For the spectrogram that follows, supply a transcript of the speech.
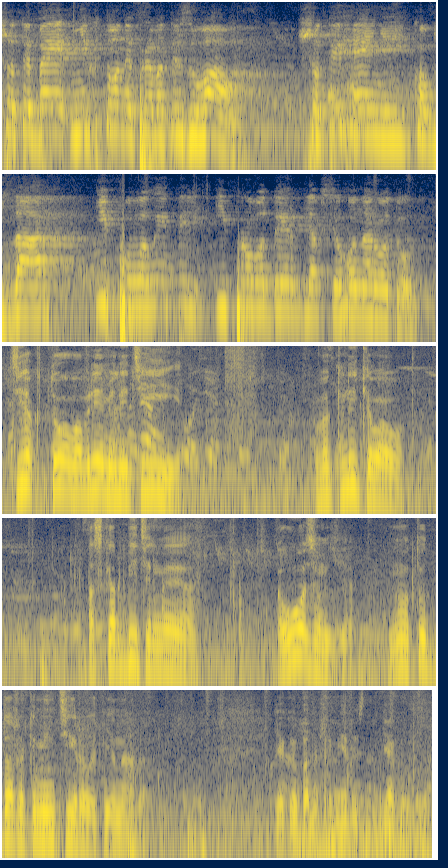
що тебе ніхто не приватизував, що ти геній, кобзар, і повелитель, і проводир для всього народу. Те, кто во время литии выкликивал оскорбительные лозунги, ну тут даже комментировать не надо. Дякую, пане прем'єр-міністр. Дякую, колеги.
